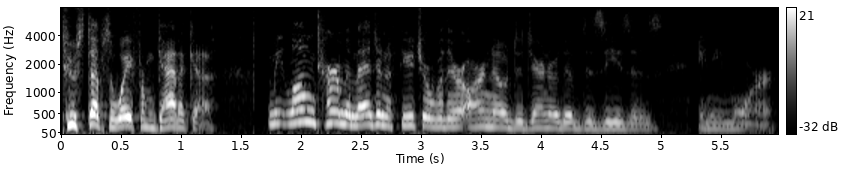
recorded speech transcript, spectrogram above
two steps away from Gattaca. I mean, long term, imagine a future where there are no degenerative diseases anymore.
